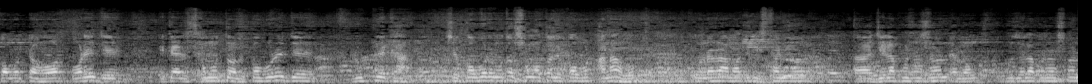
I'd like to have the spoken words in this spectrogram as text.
কবরটা হওয়ার পরে যে এটার সমতল কবরের যে রূপরেখা, সে কবরের মতো সমতলে কবর আনা হোক, ওনারা আমাদের স্থানীয় জেলা প্রশাসন এবং উপজেলা প্রশাসন,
